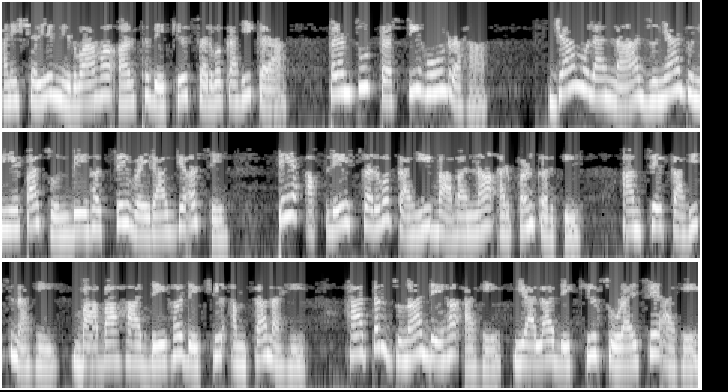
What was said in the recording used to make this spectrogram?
आणि शरीर निर्वाह अर्थ देखील सर्व काही करा परंतु ट्रस्टी होऊन रहा. ज्या मुलांना जुन्या दुनियेपासून बेहदचे वैराग्य असेल ते आपले सर्व काही बाबांना अर्पण करतील. आमचे काहीच नाही. बाबा हा देह देखील आमचा नाही. हा तर जुना देह आहे. याला देखील सोडायचे आहे.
